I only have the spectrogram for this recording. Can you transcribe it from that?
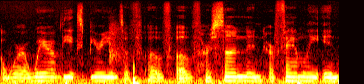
were aware of the experience of, of, of her son and her family in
